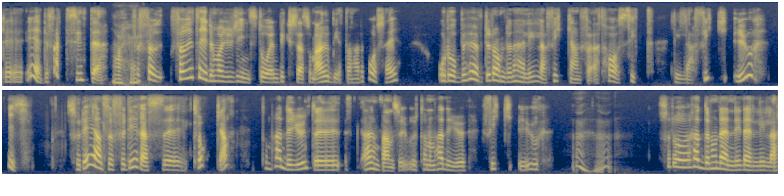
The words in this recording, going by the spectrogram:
det är det faktiskt inte. För förr, förr i tiden var ju jeans då en byxa som arbetarna hade på sig. Och då behövde de den här lilla fickan för att ha sitt lilla fickur i. Så det är alltså för deras eh, klocka. De hade ju inte armbandsur utan de hade ju fickur. Mhm. Så då hade de den i den lilla,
